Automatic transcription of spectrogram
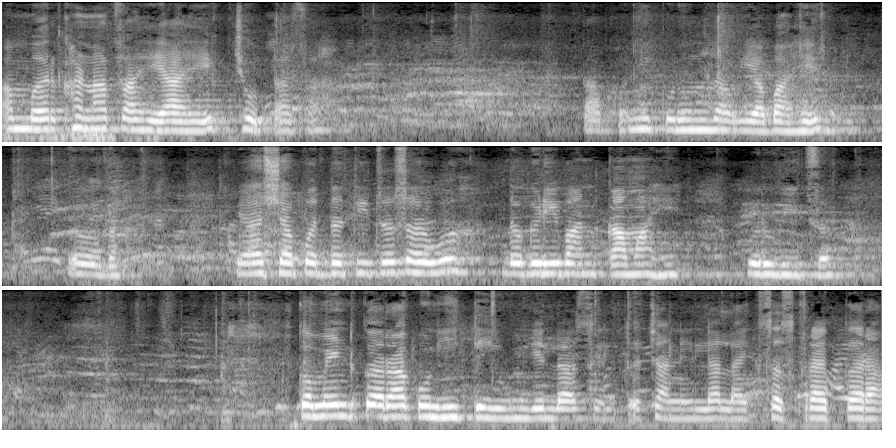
अंबरखानाचा हे आहे एक छोटासा. तर आपण इकडून जाऊया बाहेर. हे बघा हे अशा पद्धतीचं सर्व दगडी बांधकाम आहे पूर्वीचं. कमेंट करा कोणी इथे येऊन गेलं असेल तर चॅनेलला लाईक सबस्क्राईब करा.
